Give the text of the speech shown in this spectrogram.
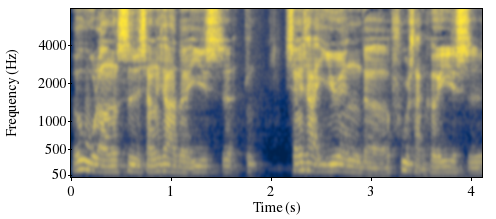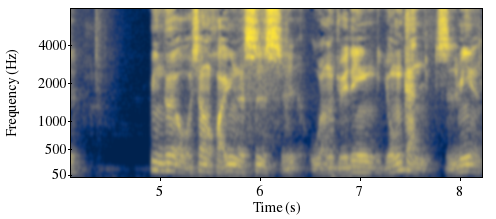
而五郎是乡下的医师，乡下医院的妇产科医师。面对偶像怀孕的事实，五郎决定勇敢直面，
